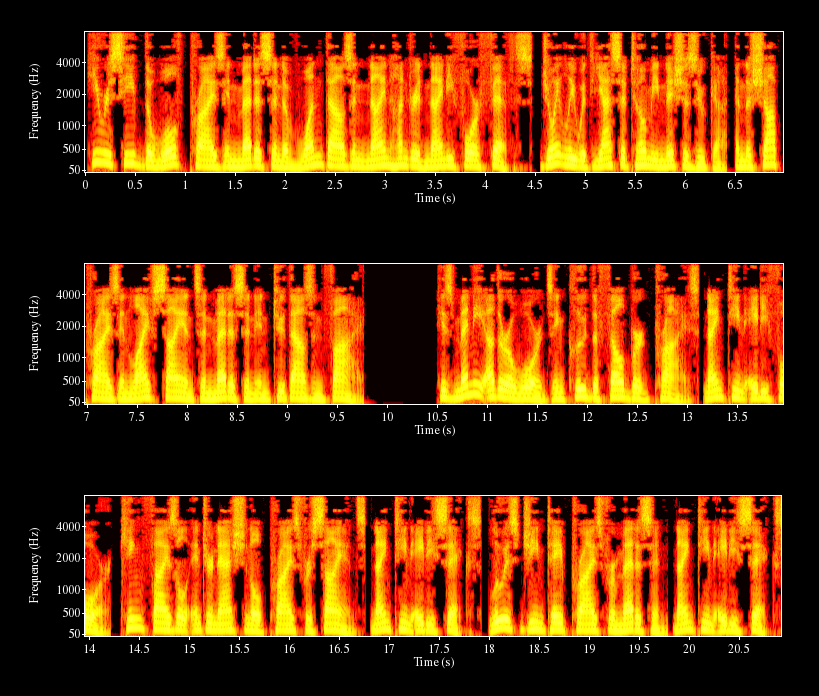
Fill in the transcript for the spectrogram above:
He received the Wolf Prize in Medicine of 1994 fifths, jointly with Yasutomi Nishizuka, and the Shaw Prize in Life Science and Medicine in 2005. His many other awards include the Feldberg Prize 1984, King Faisal International Prize for Science 1986, Louis Jeantet Prize for Medicine 1986,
